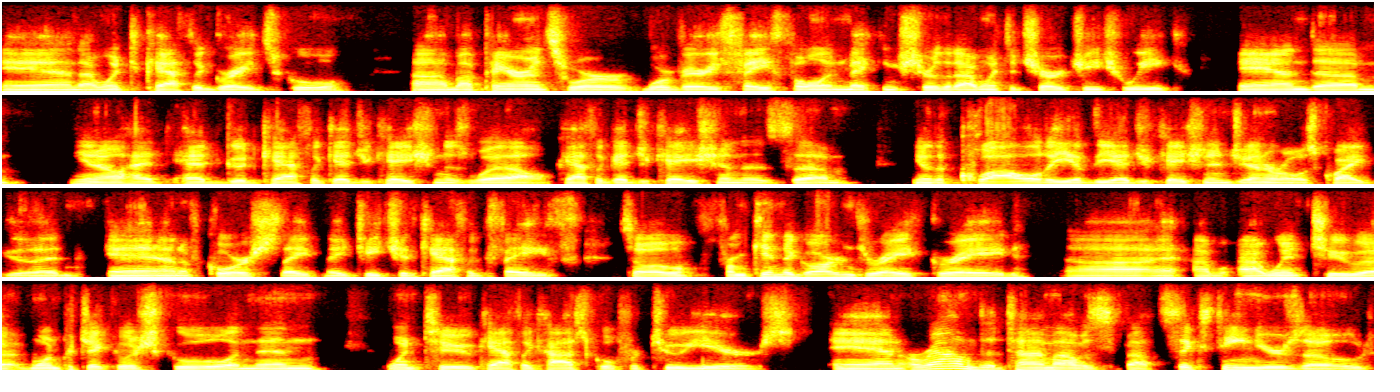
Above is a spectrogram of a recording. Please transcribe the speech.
and I went to Catholic grade school. Uh, my parents were were very faithful in making sure that I went to church each week, and um, you know had had good Catholic education as well. Catholic education is um, you know the quality of the education in general is quite good, and of course they they teach you the Catholic faith. So from kindergarten through eighth grade, uh, I, I went to uh, one particular school, and then went to Catholic high school for two years. And around the time I was about 16 years old,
